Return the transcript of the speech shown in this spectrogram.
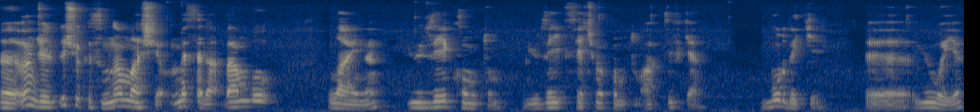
E, öncelikle şu kısımdan başlayalım. Mesela ben bu line'ı yüzey komutum, yüzey seçme komutum aktifken buradaki e, yuvayı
